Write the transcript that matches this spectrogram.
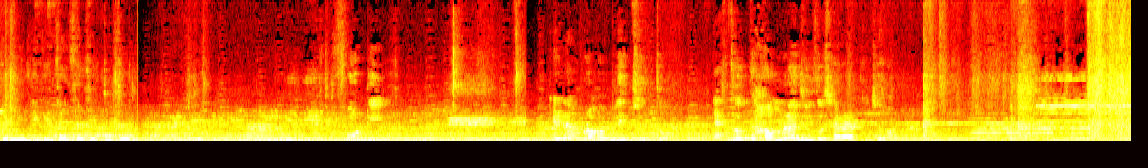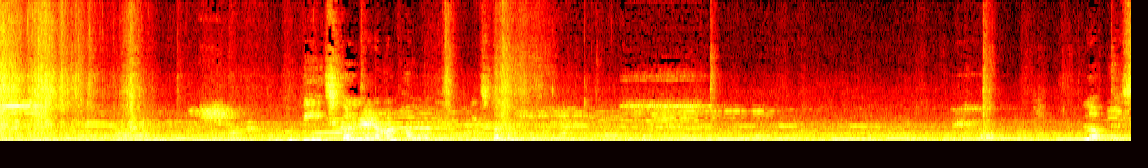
তেমনি দিকে চেঁচাচ্ছে একটু জোরে। ফোরটিন এটা প্রবাবলি জুতো। এত ধামড়া জুতো ছাড়া আর কিছু হবে না। পিচ কালারের আমার ভালো লাগে পিচ কালার love this.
